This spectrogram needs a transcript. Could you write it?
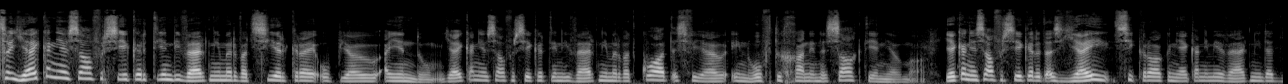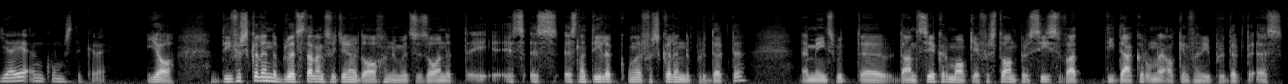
So jy kan jouself verseker teen die werknemer wat seer kry op jou eiendom. Jy kan jouself verseker teen die werknemer wat kwaad is vir jou en hof toe gaan en 'n saak teen jou maak. Jy kan jouself verseker dat as jy siek raak en jy kan nie meer werk nie dat jy 'n inkomste kry. Ja, die verskillende blootstellings wat jy nou daar genoem het Susan, dit is is is natuurlik onder verskillende produkte. 'n Mens moet uh, dan seker maak jy verstaan presies wat die dekker onder elkeen van hierdie produkte is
